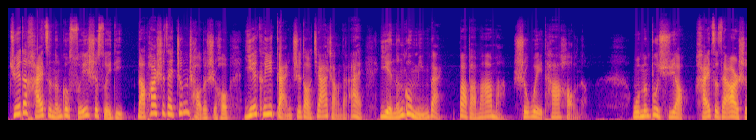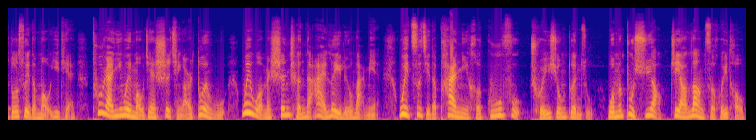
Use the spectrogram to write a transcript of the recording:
觉得孩子能够随时随地，哪怕是在争吵的时候，也可以感知到家长的爱，也能够明白爸爸妈妈是为他好呢？我们不需要孩子在二十多岁的某一天，突然因为某件事情而顿悟，为我们深沉的爱泪流满面，为自己的叛逆和辜负捶胸顿足。我们不需要这样浪子回头、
